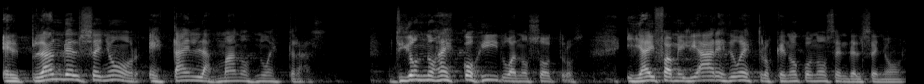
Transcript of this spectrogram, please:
El plan del Señor está en las manos nuestras. Dios nos ha escogido a nosotros y hay familiares nuestros que no conocen del Señor.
